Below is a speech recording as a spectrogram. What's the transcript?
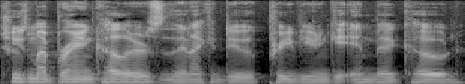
Choose my brand colors, then I can do preview and get embed code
